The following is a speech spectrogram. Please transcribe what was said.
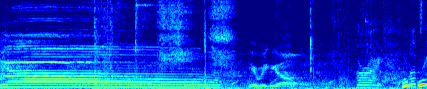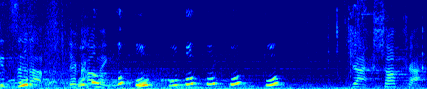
No. Here we go. All right, let's get set up. They're coming. Jack, shock track.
